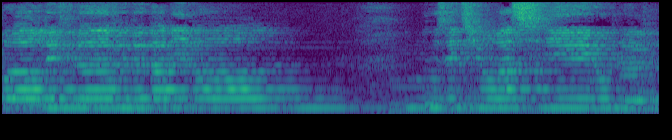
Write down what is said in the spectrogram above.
bord des fleuves de Babylone, nous étions assis et nous pleurions,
